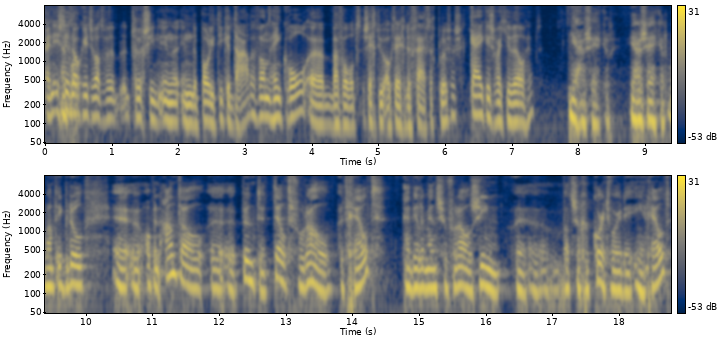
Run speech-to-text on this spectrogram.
En is dit ook iets wat we terugzien in, in de politieke daden van Henk Krol? Uh, bijvoorbeeld zegt u ook tegen de 50-plussers. Kijk eens wat je wel hebt. Ja, zeker. Jazeker, want ik bedoel, uh, op een aantal uh, punten telt vooral het geld. En willen mensen vooral zien wat ze gekort worden in geld.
